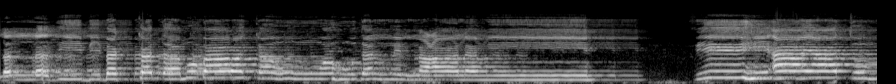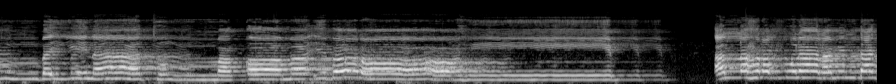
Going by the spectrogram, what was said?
للذي ببكة مباركا وهدى للعالمين فيه آيات بينات مقام إبراهيم আল্লাহ রাব্বুল আলামিন ডাক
